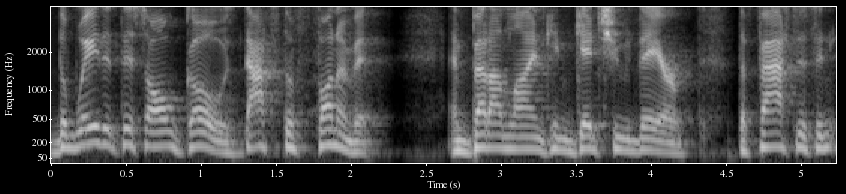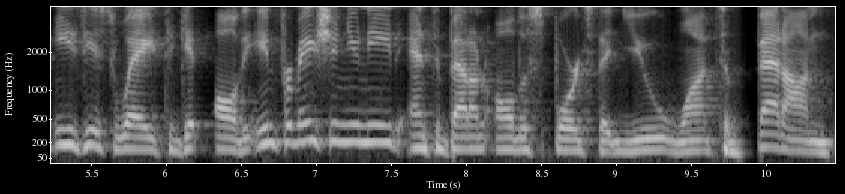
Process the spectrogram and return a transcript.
the way that this all goes. That's the fun of it. And Bet Online can get you there. The fastest and easiest way to get all the information you need and to bet on all the sports that you want to bet on.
